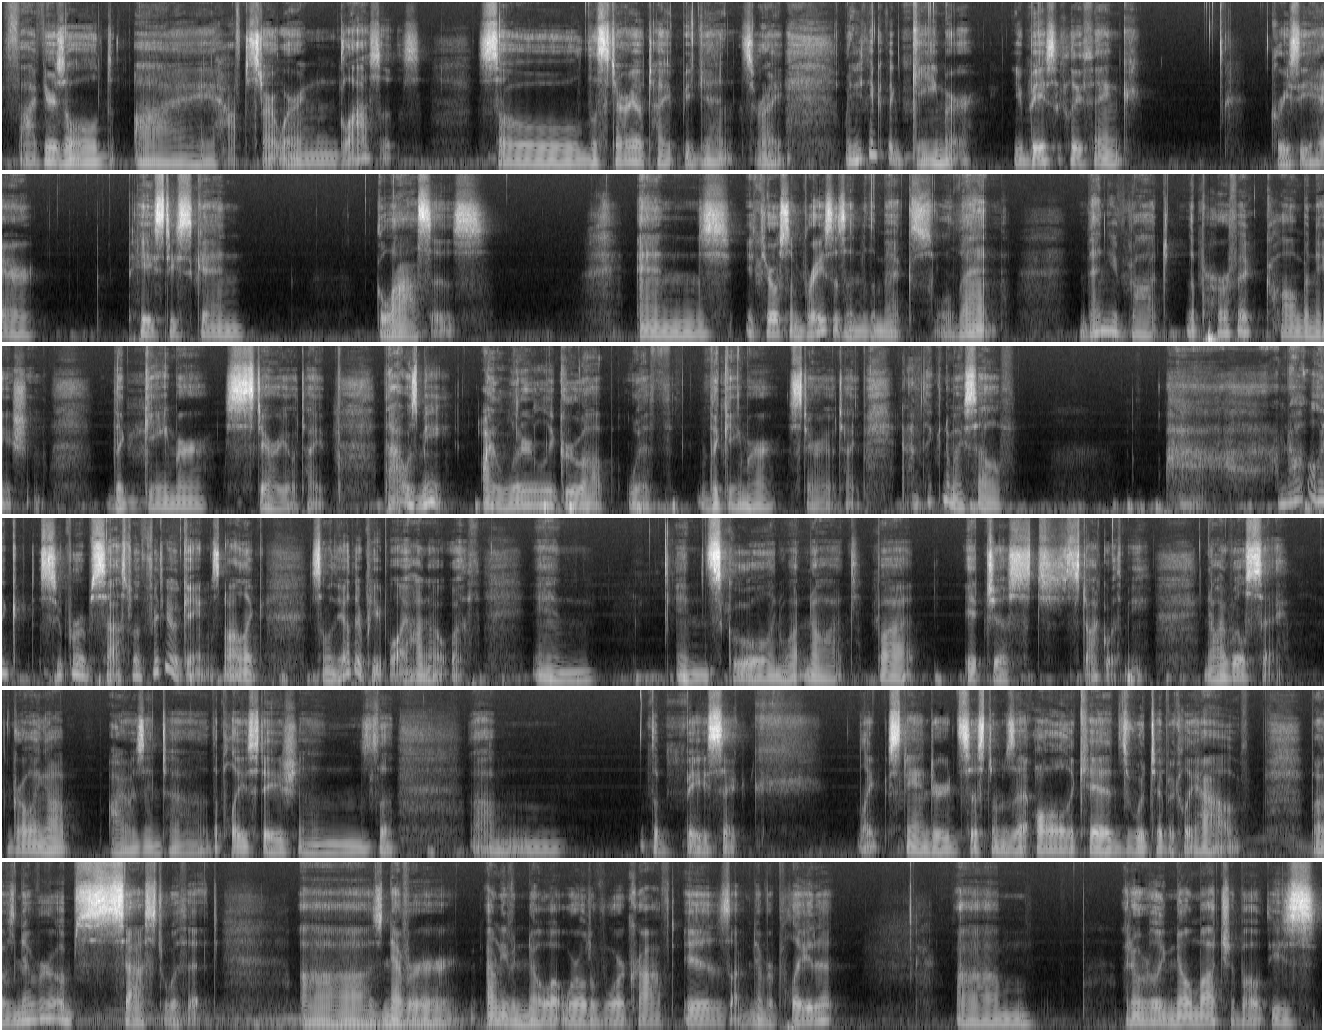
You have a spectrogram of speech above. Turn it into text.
five years old, I have to start wearing glasses. So the stereotype begins, right? When you think of a gamer, you basically think greasy hair, pasty skin, glasses. And you throw some braces into the mix, well, then, then you've got the perfect combination the gamer stereotype. That was me. I literally grew up with the gamer stereotype. And I'm thinking to myself, I'm not like super obsessed with video games, not like some of the other people I hung out with in in school and whatnot, but it just stuck with me. Now I will say, growing up, I was into the PlayStations, the um, the basic like standard systems that all the kids would typically have. But i was never obsessed with it. Uh, i was never i don't even know what world of warcraft is. I've never played it. Um, i don't really know much about these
